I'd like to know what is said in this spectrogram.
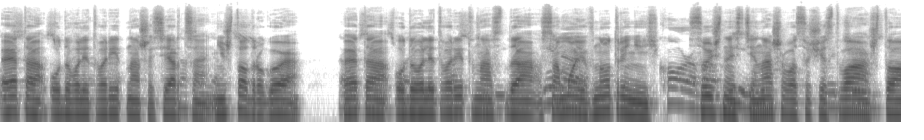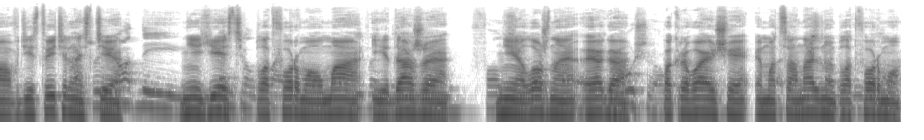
это удовлетворит наше сердце, ничто другое. Это удовлетворит нас до самой внутренней сущности нашего существа, что в действительности не есть платформа ума и даже не ложное эго, покрывающее эмоциональную платформу,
